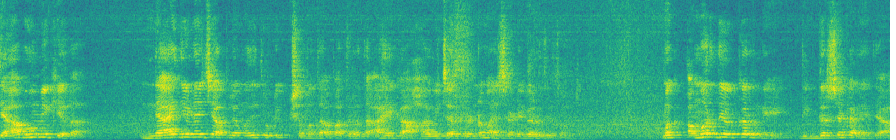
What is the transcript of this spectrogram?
त्या भूमिकेला न्याय देण्याची आपल्यामध्ये तेवढी क्षमता पात्रता आहे का हा विचार करणं माझ्यासाठी गरजेचं होतं. मग अमर देवकरने दिग्दर्शकाने त्या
